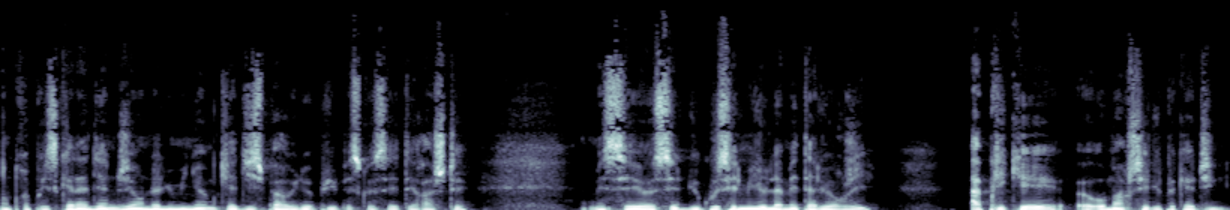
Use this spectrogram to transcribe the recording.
entreprise canadienne géant de l'aluminium qui a disparu depuis parce que ça a été racheté. Mais c'est c'est du coup c'est le milieu de la métallurgie appliqué au marché du packaging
